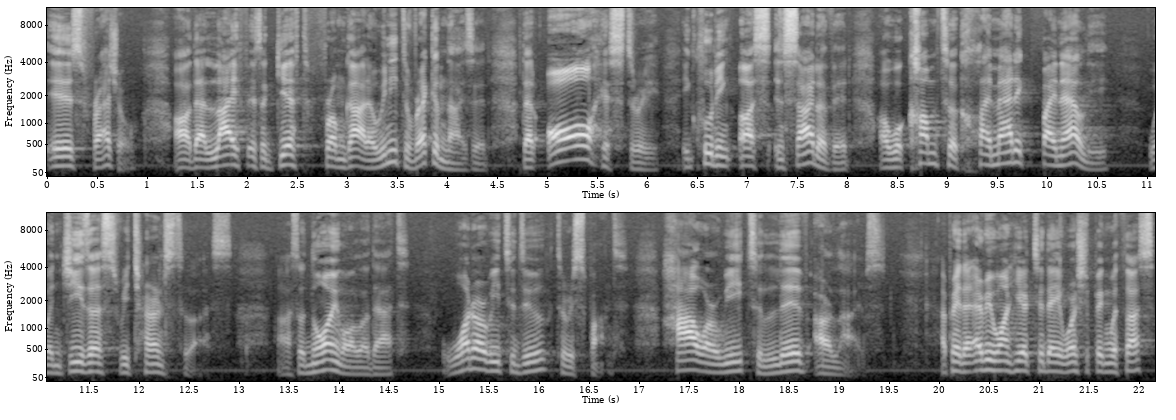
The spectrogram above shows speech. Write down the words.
is fragile, uh, that life is a gift from God, and we need to recognize it, that all history, including us inside of it, uh, will come to a climatic finale when Jesus returns to us. Uh, so, knowing all of that, what are we to do to respond? How are we to live our lives? I pray that everyone here today worshiping with us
